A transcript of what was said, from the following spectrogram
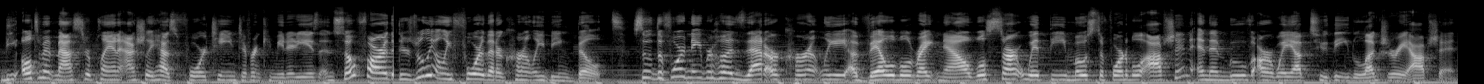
The Ultimate Master Plan actually has 14 different communities, and so far, there's really only four that are currently being built. So the four neighborhoods that are currently available right now, we'll start with the most affordable option and then move our way up to the luxury option.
